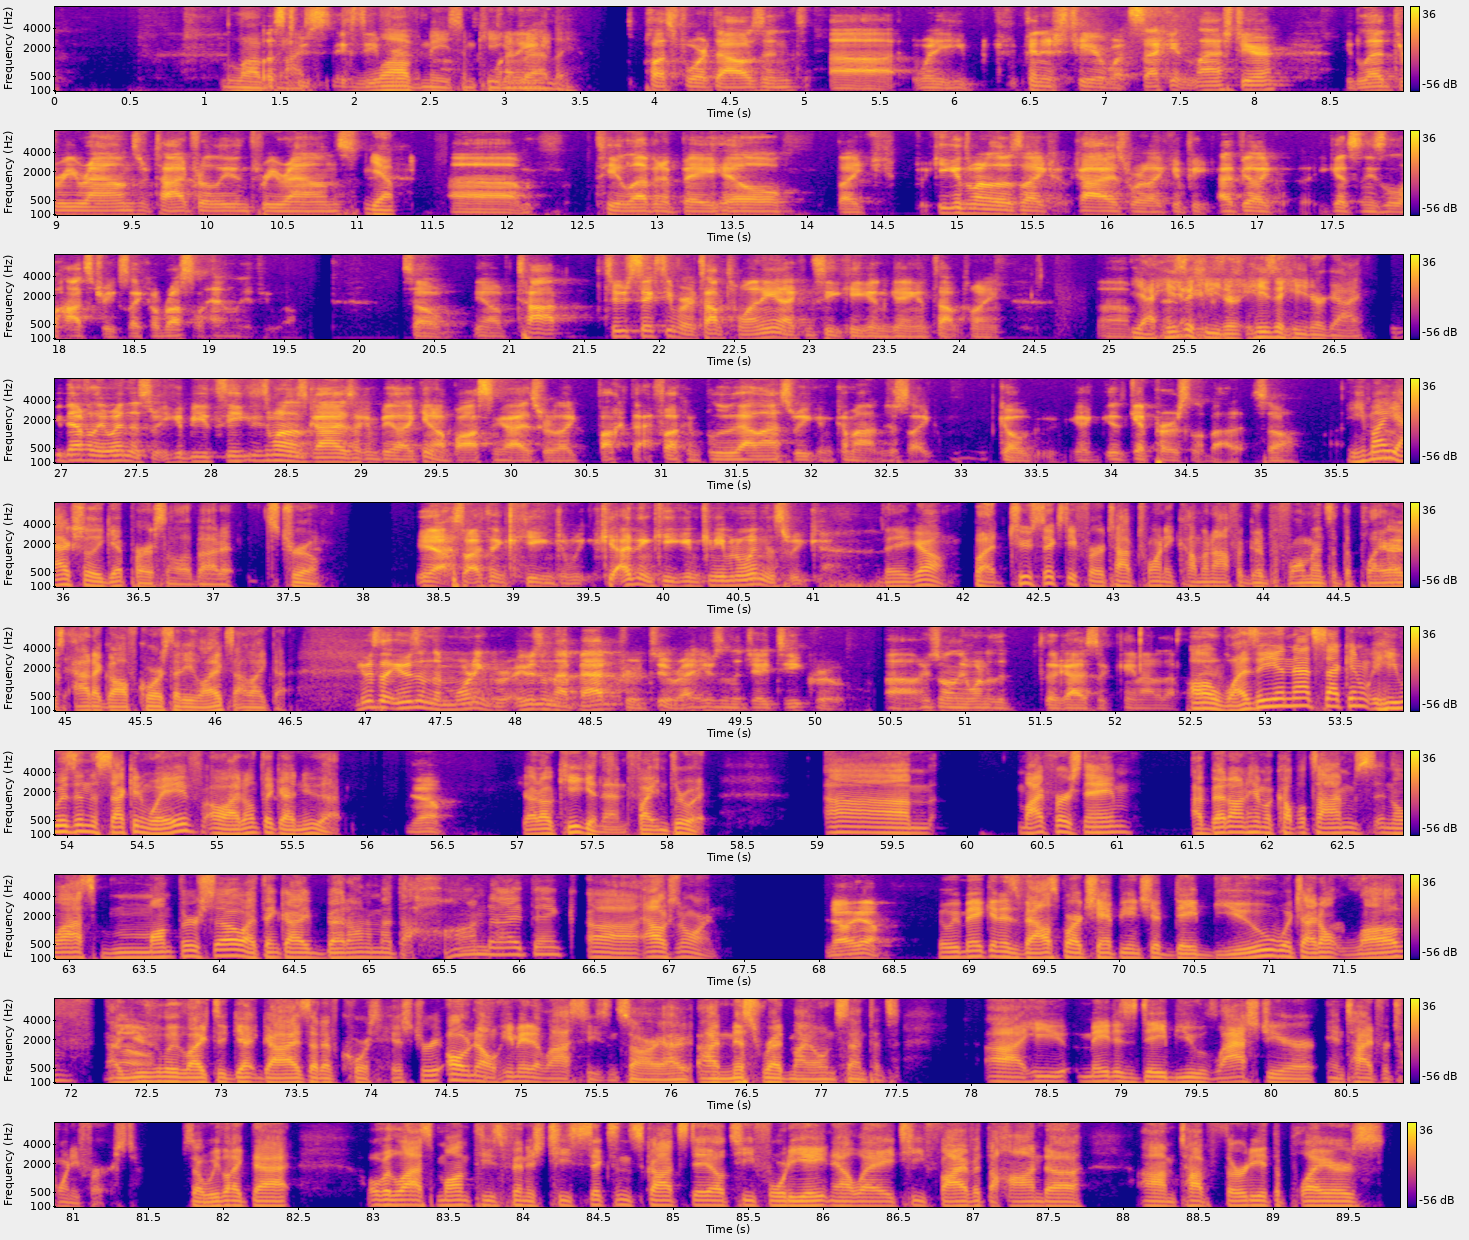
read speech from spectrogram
Love Plus my- 260 love me some Keegan 20. Bradley. plus four thousand. Uh, when he finished here, what second last year? He led three rounds or tied for the lead in three rounds. Yep. Um, T eleven at Bay Hill. Like Keegan's one of those like guys where like if he, I feel like he gets in these little hot streaks, like a Russell Henley, if you will. So you know, top two sixty for a top twenty. I can see Keegan getting a top twenty. Um, Yeah, he's a he- heater. He's a heater guy. He could definitely win this week. He could be. He's one of those guys that can be like you know Boston guys who are like fuck that fucking blew that last week and come out and just like go get, get personal about it. So He might actually get personal about it. It's true. Yeah, so I think Keegan can. I think Keegan can even win this week. There you go. But 260 for a top 20 coming off a good performance at the players at a golf course that he likes. I like that. He was like he was in the morning crew. He was in that bad crew too, right? He was in the JT crew. Uh, he was only one of the, the guys that came out of that. Oh, was he in that second? He was in the second wave. Oh, I don't think I knew that. yeah. Shout out Keegan then fighting through it. Um, my first name. I bet on him a couple times in the last month or so. I think I bet on him at the Honda. I think uh, Alex Noren. No, yeah. He'll be making his Valspar Championship debut, which I don't love. I usually like to get guys that have course history. Oh no, he made it last season. Sorry, I, I misread my own sentence. Uh, he made his debut last year and tied for 21st. So we like that. Over the last month, he's finished T6 in Scottsdale, T48 in LA, T5 at the Honda, um, top 30 at the Players.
